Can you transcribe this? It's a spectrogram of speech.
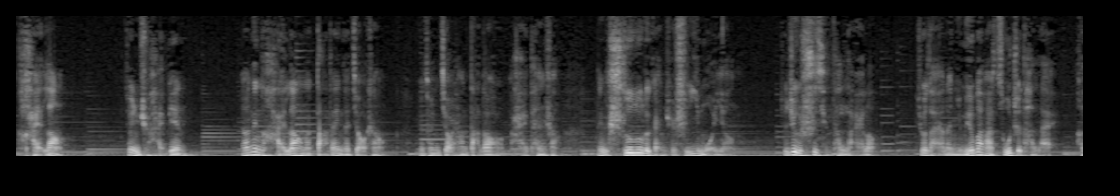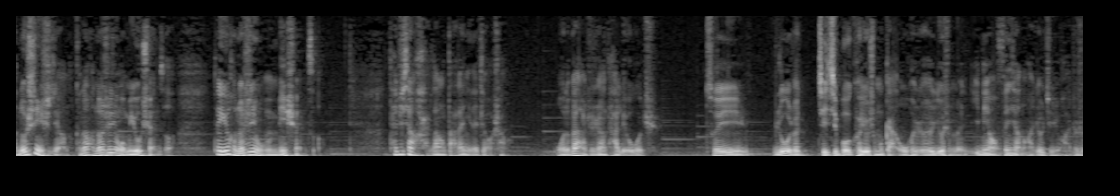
海浪，就你去海边，然后那个海浪呢打在你的脚上，又从你脚上打到海滩上。那个湿漉漉的感觉是一模一样的，就这个事情它来了，就来了，你没有办法阻止它来。很多事情是这样的，可能很多事情我们有选择，但有很多事情我们没选择。它就像海浪打在你的脚上，我的办法是让它流过去。所以，如果说这期播客有什么感悟，或者说有什么一定要分享的话，就这句话，就是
